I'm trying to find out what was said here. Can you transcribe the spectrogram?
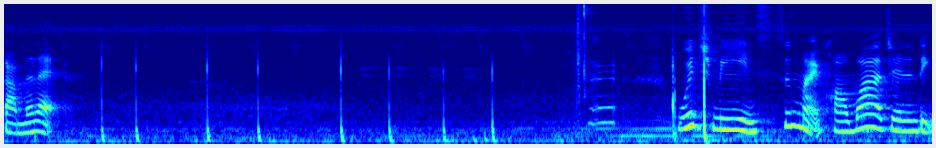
กรรมนั่นแหละ which means ซึ่งหมายความว่า genetic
